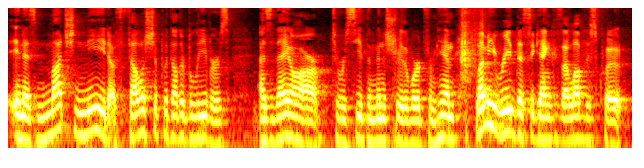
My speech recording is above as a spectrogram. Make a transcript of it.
in as much need of fellowship with other believers as they are to receive the ministry of the word from him. Let me read this again because I love this quote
